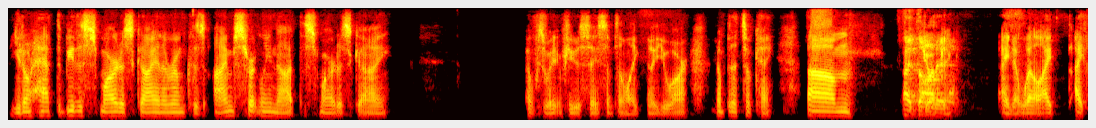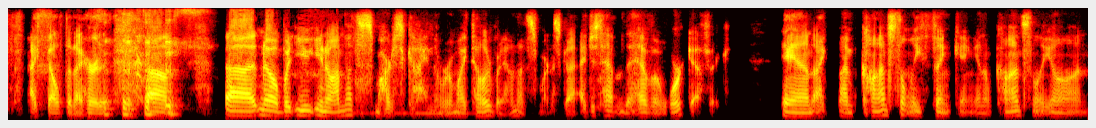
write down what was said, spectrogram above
you don't have to be the smartest guy in the room because i'm certainly not the smartest guy. I was waiting for you to say something like no you are. No but that's okay. Um, i thought joking. it I know. Well, I, I, I felt it. I heard it. Um, uh, no, but you, you know, I'm not the smartest guy in the room. I tell everybody I'm not the smartest guy. I just happen to have a work ethic, and I, I'm constantly thinking, and I'm constantly on.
